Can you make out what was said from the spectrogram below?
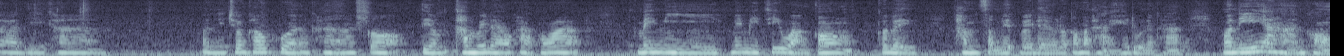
สวัสดีค่ะ วันนี้ช่วงเข้าครัวนะคะ ก็เตรียมทำไว้แล้วค่ะ เพราะว่าไม่มีไม่มีที่วางกล้องก็เลยทำสำเร็จไว้แล้ว แล้วก็มาถ่ายให้ดูนะคะ วันนี้อาหารของ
